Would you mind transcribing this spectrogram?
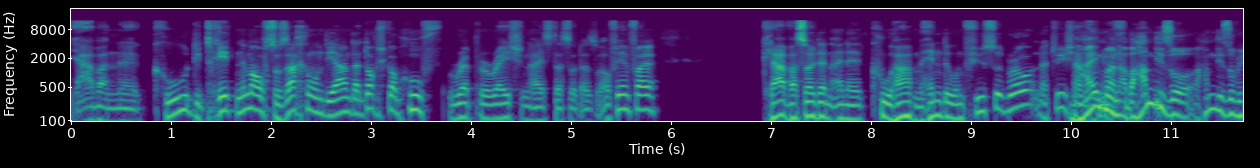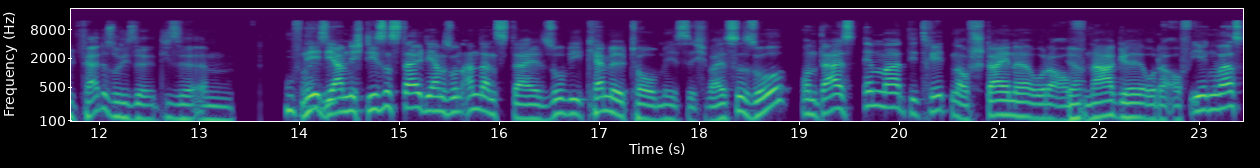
Ja, aber eine Kuh, die treten immer auf so Sachen und die haben dann doch, ich glaube, Hoof Reparation heißt das oder so. Auf jeden Fall, klar, was soll denn eine Kuh haben? Hände und Füße, Bro? Natürlich haben Nein, Mann, aber haben die so, haben die so wie Pferde, so diese, diese ähm, Hufeisen? Nee, die haben nicht diesen Style, die haben so einen anderen Style, so wie Camel Toe mäßig, weißt du, so. Und da ist immer, die treten auf Steine oder auf Ja. Nagel oder auf irgendwas.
